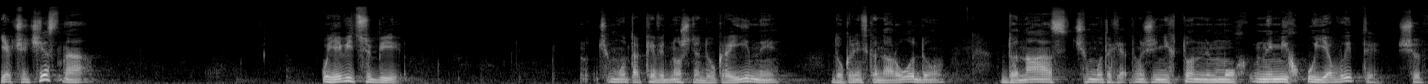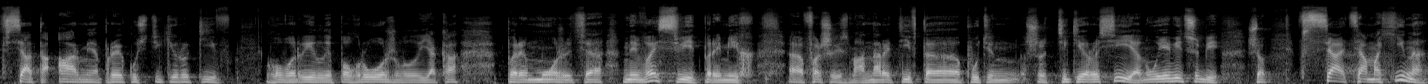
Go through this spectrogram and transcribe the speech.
якщо чесно, уявіть собі, чому таке відношення до України, до українського народу, до нас. Чому таке? Тому що ніхто не мог не міг уявити, що вся та армія, про яку стільки років говорили, погрожували, яка переможеться, не весь світ переміг е, фашизм, а наратив та Путін, що тільки Росія. Ну уявіть собі, що вся ця махіна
